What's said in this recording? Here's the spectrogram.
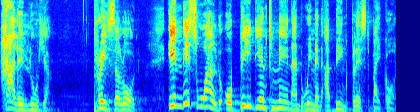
Hallelujah. Praise the Lord. In this world, obedient men and women are being placed by God.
